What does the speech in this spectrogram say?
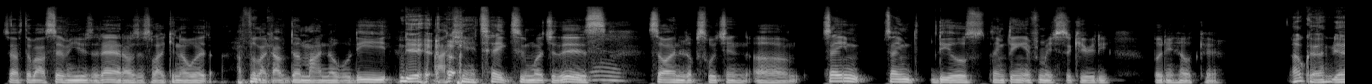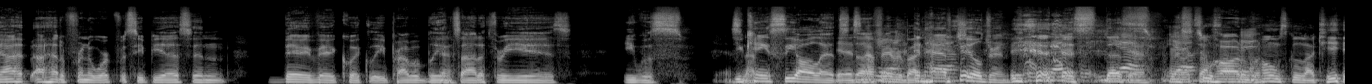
So after about seven years of that, I was just like, you know what? I feel like I've done my noble deed. Yeah. I can't take too much of this. Yeah. So I ended up switching. Um, same same deals, same thing, information security, but in healthcare. Okay. Yeah, I, I had a friend who worked for CPS, and very, very quickly, probably Yeah. inside of three years, he was. Yeah, you not- can't see all that Yeah, stuff not for everybody. and have Yeah. children. Yeah. It's, Exactly. that's, Yeah. that's Yeah. too hard of We a. homeschool our kids.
